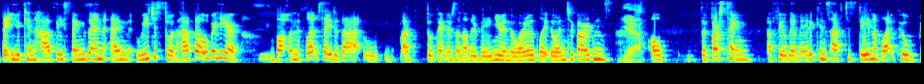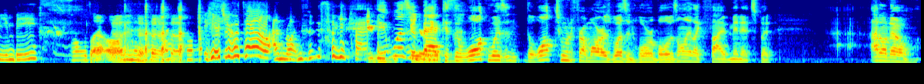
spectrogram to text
that you can have these things in, and we just don't have that over here. But on the flip side of that, I don't think there's another venue in the world like the Winter Gardens. Yeah. I'll, the first time I feel the Americans have to stay in a Blackpool B and B, I was like, "Oh no, here's your hotel and run." so you can. It wasn't bad because the walk wasn't the walk to and from ours wasn't horrible. It was only like five minutes, but I don't know.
